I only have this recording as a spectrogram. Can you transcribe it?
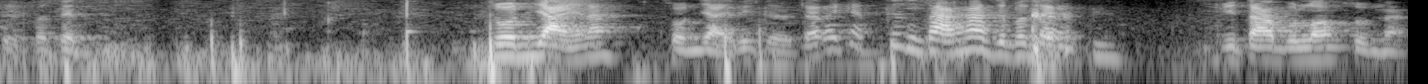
สิบเปอร์เซ็นต์ส่วนใหญ่นะ ส่วนใหญ่ที่เจอจะได้แค่ครึ่งทางห้าสิบเปอร์เซ็นต์กีตาบุลล็อฮ์สุนนะ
